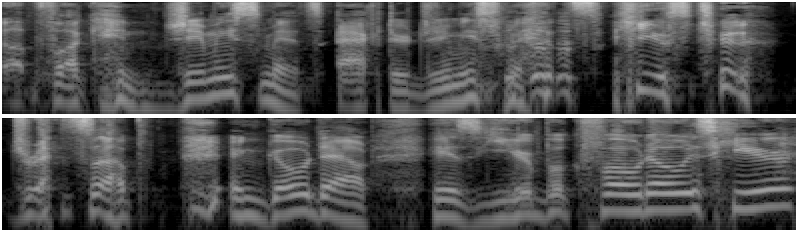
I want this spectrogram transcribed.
uh, fucking Jimmy Smits, actor Jimmy Smits, he used to dress up and go down. His yearbook photo is here.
